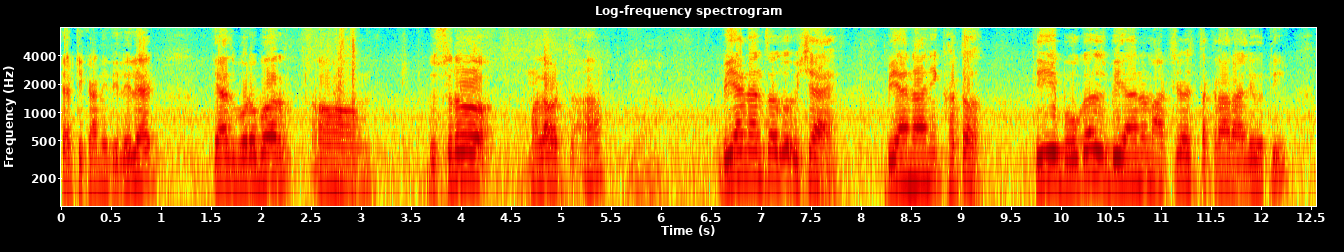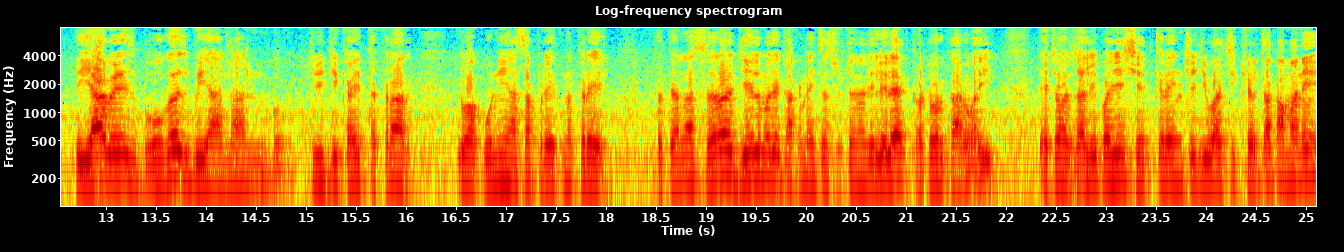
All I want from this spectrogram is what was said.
त्या ठिकाणी दिलेल्या आहेत. त्याचबरोबर दुसरं मला वाटतं बियाणांचा जो विषय आहे बियाणं आणि खतं ती बोगस बियाणं मागच्या वेळेस तक्रार आली होती. तर यावेळेस बोगस बियाणांची जी काही तक्रार किंवा कोणी असा प्रयत्न करेल तर त्याला सरळ जेलमध्ये टाकण्याच्या सूचना दिलेल्या आहेत. कठोर कारवाई त्याच्यावर झाली पाहिजे. शेतकऱ्यांच्या जीवाची खेळता कामा नये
